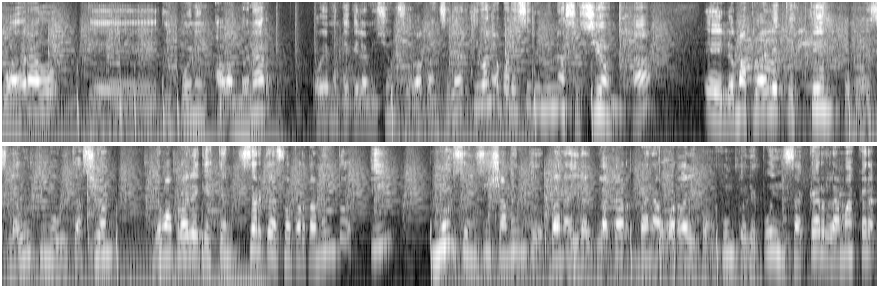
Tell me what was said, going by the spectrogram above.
cuadrado eh, y ponen abandonar. Obviamente que la misión se va a cancelar y van a aparecer en una sesión. ¿ah? Eh, lo más probable es que estén, como es la última ubicación, lo más probable es que estén cerca de su apartamento y muy sencillamente van a ir al placar, van a guardar el conjunto, le pueden sacar la máscara.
